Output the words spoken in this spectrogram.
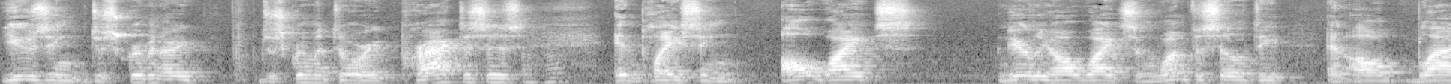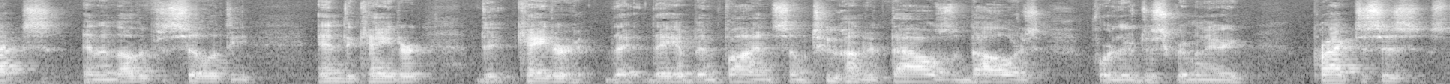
using discriminatory discriminatory practices in placing all whites, nearly all whites in one facility and all blacks in another facility in Decatur. Decatur, they, they have been fined some two hundred thousand dollars for their discriminatory practices.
